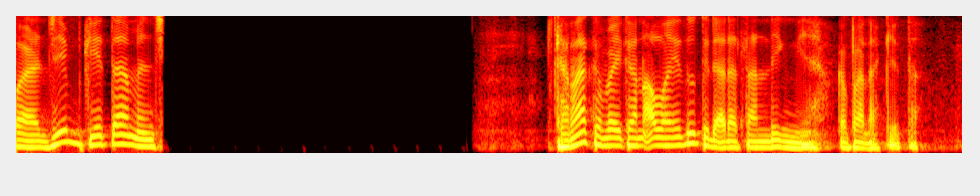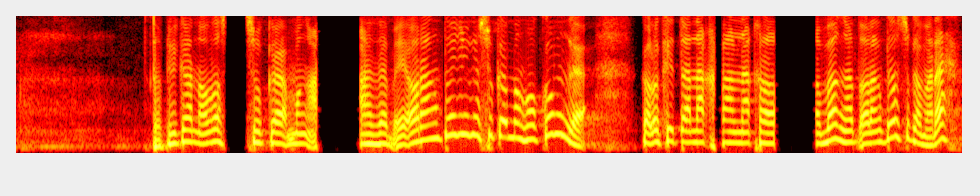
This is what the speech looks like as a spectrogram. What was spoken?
wajib kita mencintai Karena kebaikan Allah itu tidak ada tandingnya kepada kita. Tapi kan Allah suka mengadab. Eh orang tua juga suka menghukum nggak? Kalau kita nakal-nakal banget, orang tua suka marah?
